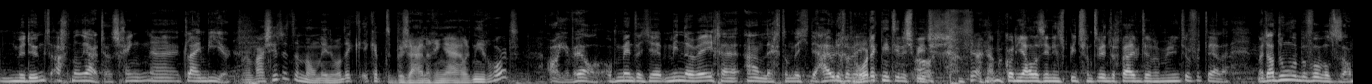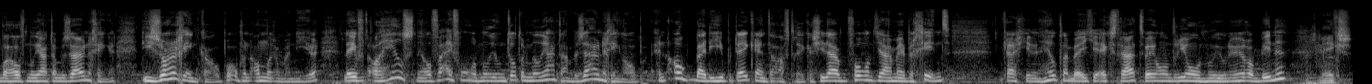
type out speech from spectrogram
me dunkt 8 miljard. Dat is geen uh, klein bier. Maar waar zit het dan in? Want ik, ik heb de bezuiniging eigenlijk niet gehoord. Oh jawel. Op het moment dat je minder wegen aanlegt... omdat je de huidige dat hoorde ik niet in de speech. Oh, ja, maar kon niet alles in een speech van 20, 25 minuten vertellen. Maar dat doen we bijvoorbeeld. Dus anderhalf miljard aan bezuinigingen. Die zorg inkopen op een andere manier... levert al heel snel 500 miljoen tot een miljard aan bezuinigingen op. En ook bij de hypotheekrenteaftrek. Als je daar volgend jaar mee begint... dan krijg je een heel klein beetje extra. 200, 300 miljoen euro binnen. Dat is niks.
